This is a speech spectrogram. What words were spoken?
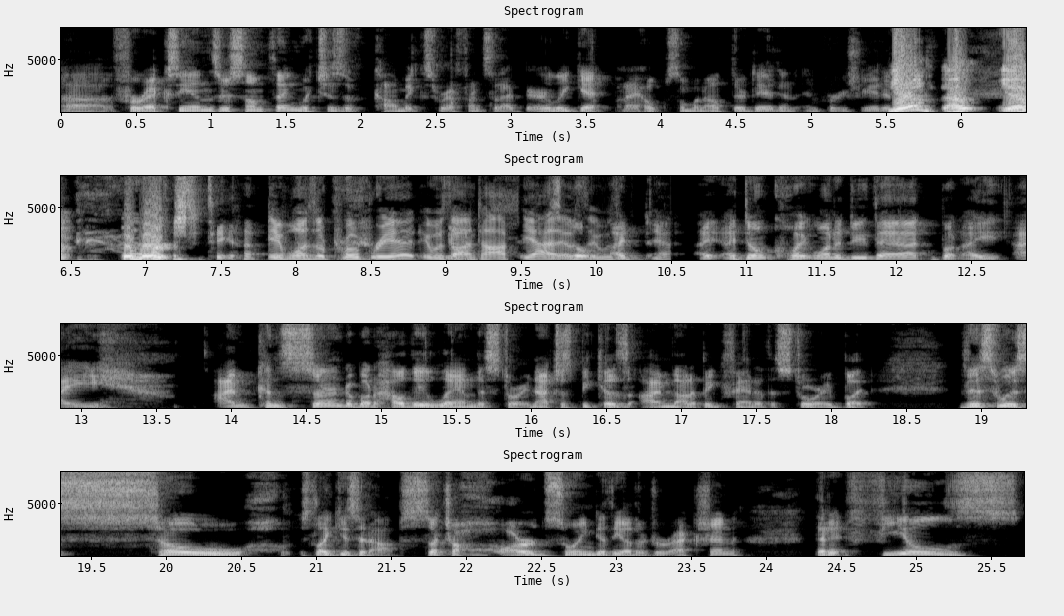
uh, Phyrexians or something, which is a comics reference that I barely get, but I hope someone out there did and, and appreciated. Yeah, uh, yep, it works. it. It was appropriate. It was Yeah. on top. Yeah, it was. It was I- yeah. I, I don't quite want to do that, but I I I'm concerned about how they land this story. Not just because I'm not a big fan of the story, but this was so like you said, Hobbs, such a hard swing to the other direction that it feels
